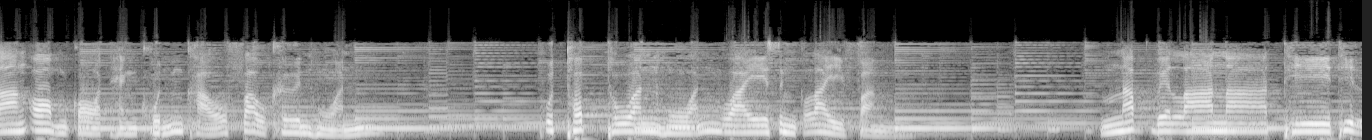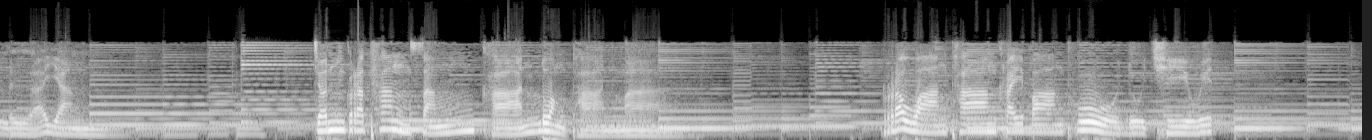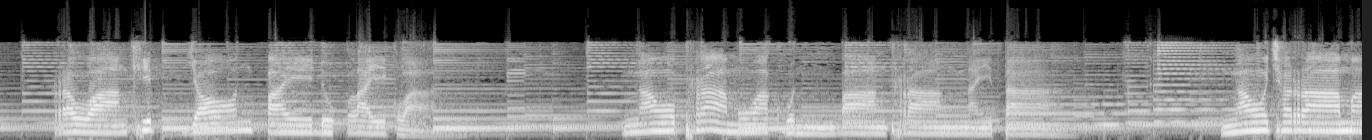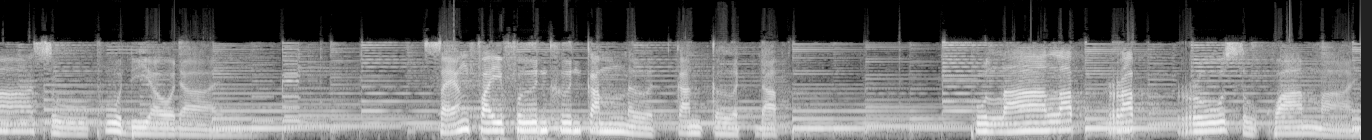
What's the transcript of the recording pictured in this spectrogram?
ลางอ้อมกอดแห่งขุนเขาเฝ้าคืนหวนพุททบทวนหวนไว้ซึ่งใกล้ฝั่ง นับเวลานาทีที่เหลือยัง จนกระทั่งสังขารล่วงผ่านมา ระหว่างทางใครบางผู้ดูชีวิต ระหว่างคิดย้อนไปดูไกลกว่า เงาพระมัวคุณบางพรางในตา เงาชรามาสู่ผู้เดียวได้ แสงไฟฟืนคืนกำเนิดการเกิดดับ ผู้ลาลับรับรู้สู่ความหมาย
